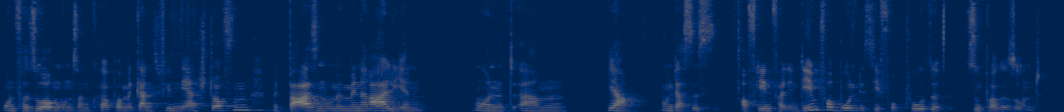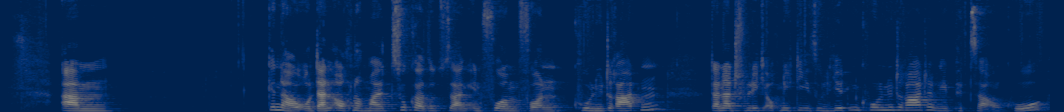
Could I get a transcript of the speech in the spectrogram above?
und versorgen unseren Körper mit ganz vielen Nährstoffen, mit Basen und mit Mineralien. Und ähm, ja, und das ist auf jeden Fall in dem Verbund ist die Fructose super gesund. Ähm, Genau, und dann auch nochmal Zucker sozusagen in Form von Kohlenhydraten. Dann natürlich auch nicht die isolierten Kohlenhydrate wie Pizza und Co.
